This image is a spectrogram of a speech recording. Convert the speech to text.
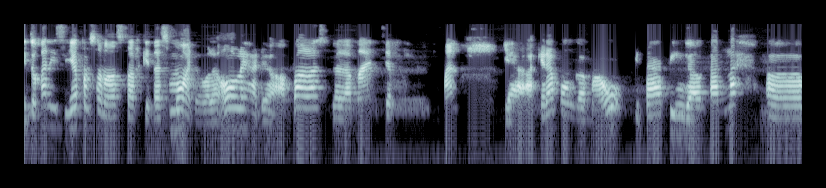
itu kan isinya personal staff kita semua. Ada oleh-oleh ada apalah segala macam cuman ya akhirnya mau nggak mau kita tinggalkanlah uh,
